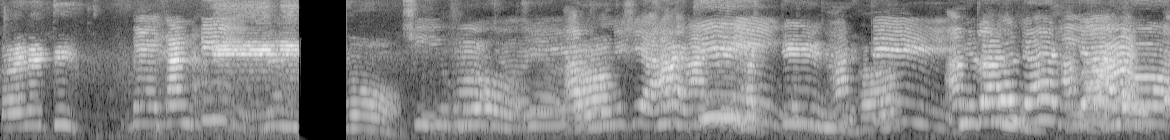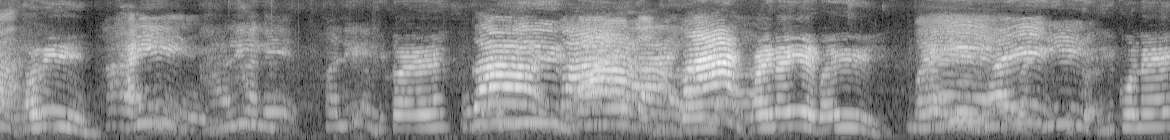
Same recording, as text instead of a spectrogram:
काय नाही ती हरिण हे काय गाय नाहीये बैल ही कोण आहे?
